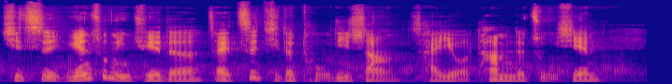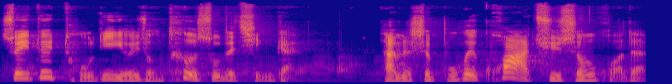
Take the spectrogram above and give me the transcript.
其次，原住民觉得在自己的土地上才有他们的祖先，所以对土地有一种特殊的情感。他们是不会跨区生活的。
